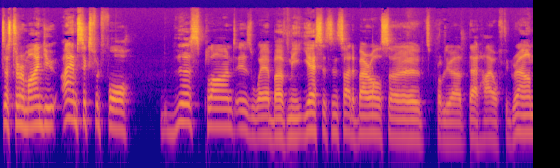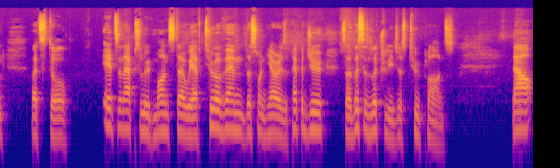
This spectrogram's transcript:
Just to remind you, I am six foot four. This plant is way above me. Yes, it's inside a barrel, so it's probably about that high off the ground, but still it's an absolute monster. We have two of them. This one here is a pepper Peppadew. So this is literally just two plants. Now,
